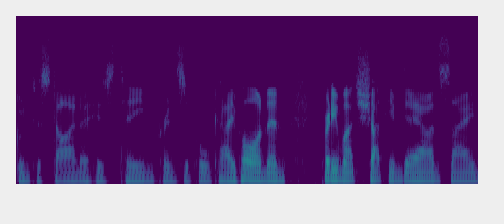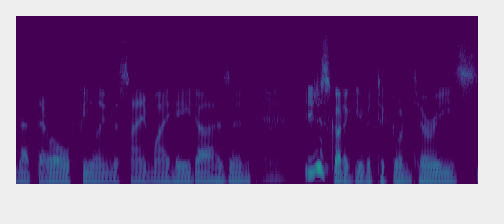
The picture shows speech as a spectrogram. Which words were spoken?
Gunter Steiner, his team principal, came on and pretty much shut him down, saying that they're all feeling the same way he does. And you just got to give it to Gunter. He's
